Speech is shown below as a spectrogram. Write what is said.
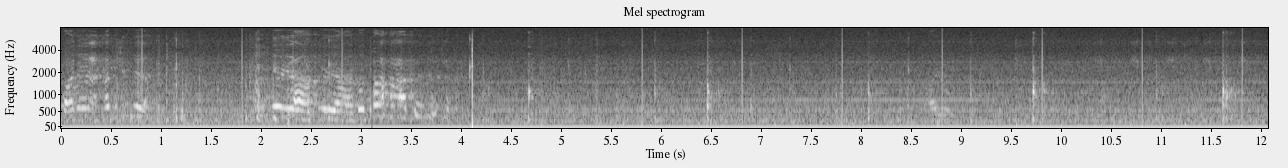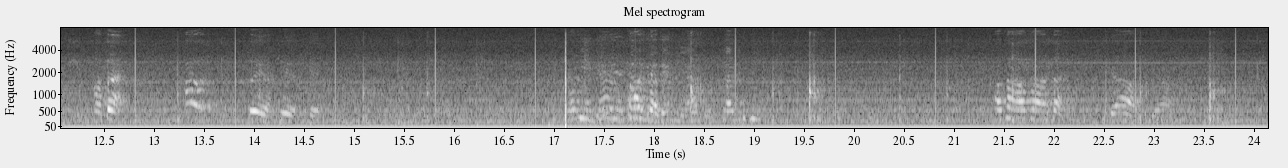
好的呀他不听这对呀对呀。说他对对对对对对对对我你看你大小点名，看你。阿三阿三阿三，行啊行啊。哎。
